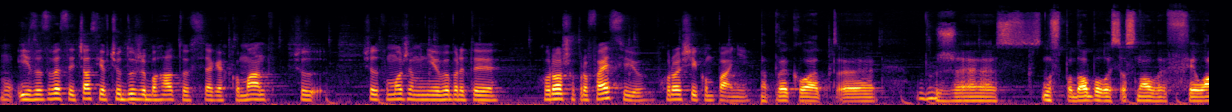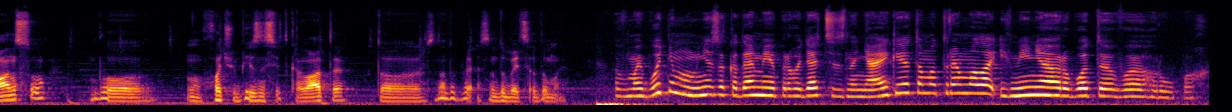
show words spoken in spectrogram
Ну, і за весь цей час я вчу дуже багато всяких команд, що, що допоможе мені вибрати хорошу професію в хорошій компанії. Наприклад, е, дуже ну, сподобалось основи фрілансу, бо ну, хочу бізнес відкривати, то знадоби- знадобиться, думаю. В майбутньому мені з академії пригодяться знання, які я там отримала, і вміння роботи в групах.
